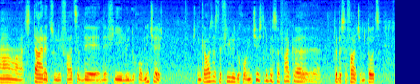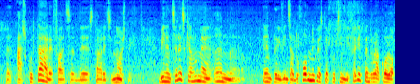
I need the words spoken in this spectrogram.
a starețului față de, de fiii lui duhovnicești. Și din cauza asta fiii lui duhovnicești trebuie să facă, trebuie să facem toți ascultare față de stareții noștri. Bineînțeles că în lume, în, în privința duhovnicului, este puțin diferit, pentru că acolo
